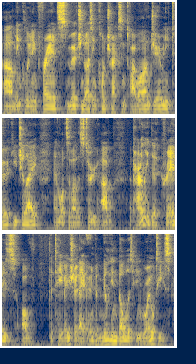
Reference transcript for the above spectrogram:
um, including France, merchandising contracts in Taiwan, Germany, Turkey, Chile, and lots of others too. Um, apparently, the creators of the TV show they earned a million dollars in royalties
